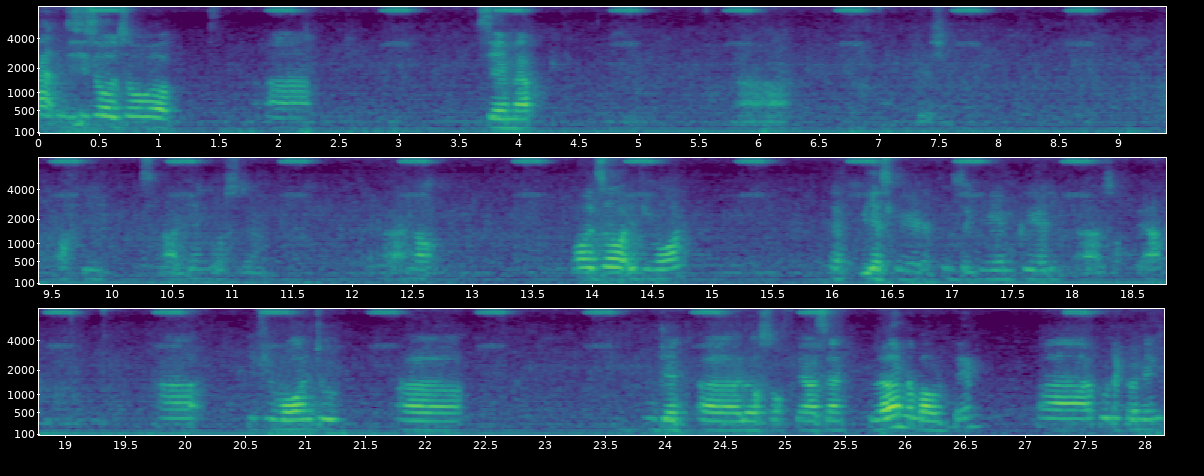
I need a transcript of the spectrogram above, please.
and this is also a same app. Also if you want FPS creator is a game creating uh, software. Uh, if you want to uh, get uh, those softwares and learn about them, uh, put a comment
